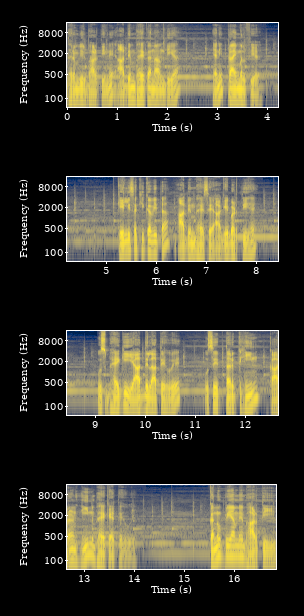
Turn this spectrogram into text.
धर्मवीर भारती ने आदिम भय का नाम दिया, यानी प्राइमल फियर केली सखी कविता आदिम भय से आगे बढ़ती है। उस भय की याद दिलाते हुए उसे तर्कहीन, कारणहीन भय कहते हुए। कनुप्रिया में भारती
